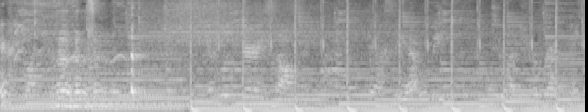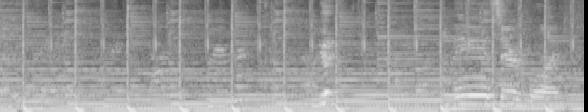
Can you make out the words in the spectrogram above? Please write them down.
Very. It looks very soft. Yeah, see, that would be too much for breakfast. Good. And Sarah's blind.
